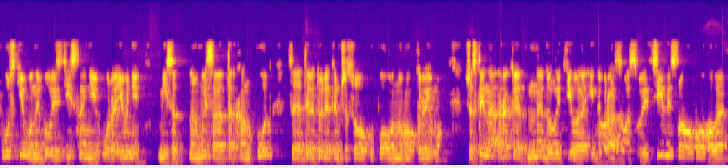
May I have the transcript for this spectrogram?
пусків. Вони були здійснені у районі міса миса Тарханкут. Це територія тимчасово окупованого Криму. Частина ракет не долетіла і не вразила свої цілі, слава Богу. Але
